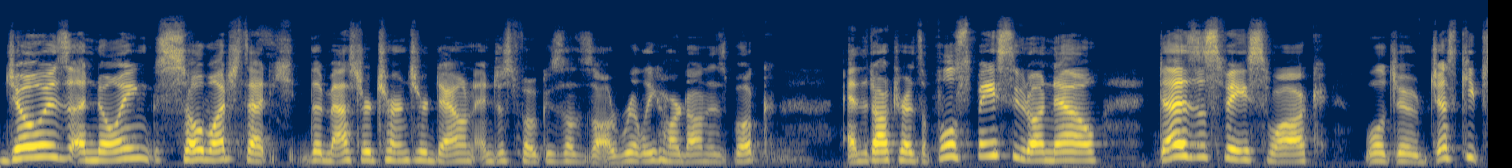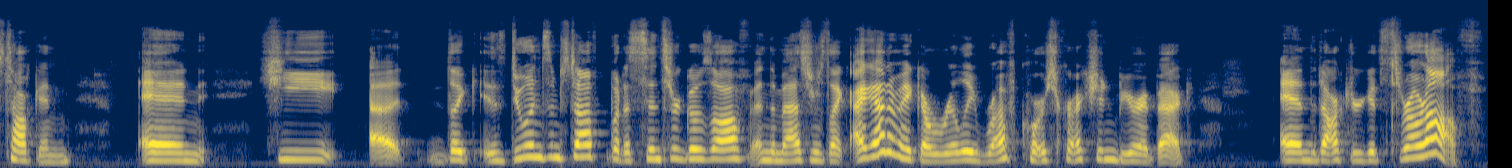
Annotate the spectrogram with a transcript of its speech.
Jo is annoying so much that he, the master turns her down and just focuses on really hard on his book and the doctor has a full spacesuit on now does a spacewalk while jo just keeps talking and he uh like is doing some stuff but a sensor goes off and the master's like i gotta make a really rough course correction be right back and the doctor gets thrown off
